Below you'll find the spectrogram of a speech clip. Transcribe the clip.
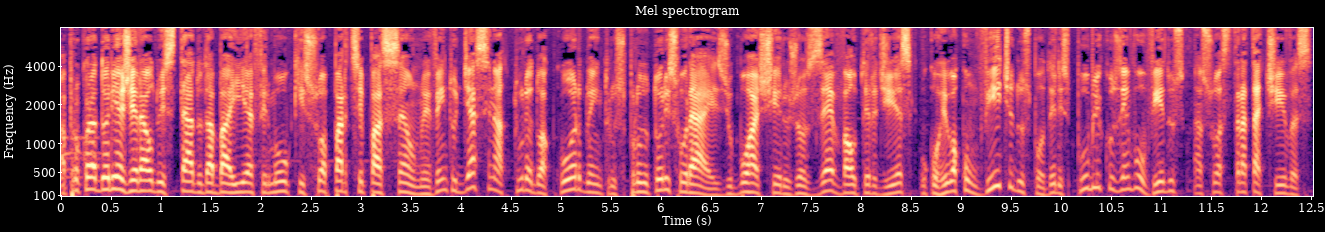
A Procuradoria-Geral do Estado da Bahia afirmou que sua participação no evento de assinatura do acordo entre os produtores rurais e o borracheiro José Walter Dias ocorreu a convite dos poderes públicos envolvidos nas suas tratativas.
